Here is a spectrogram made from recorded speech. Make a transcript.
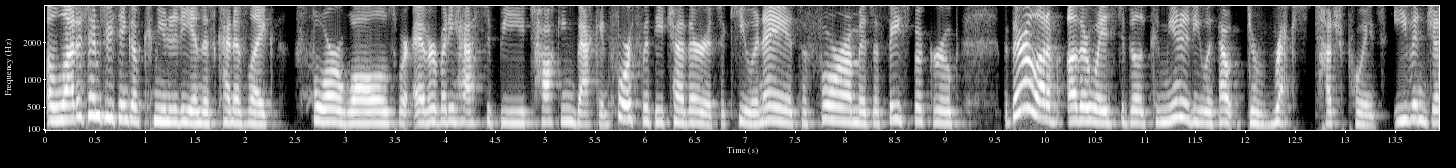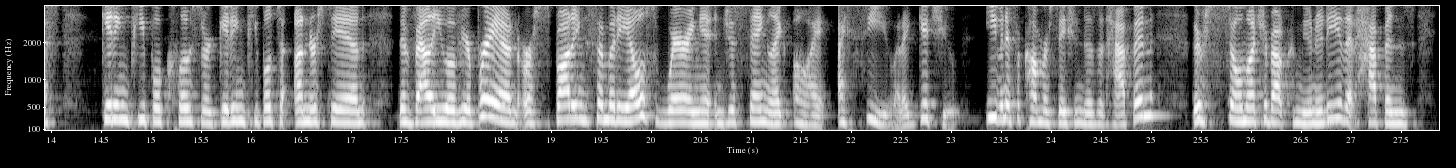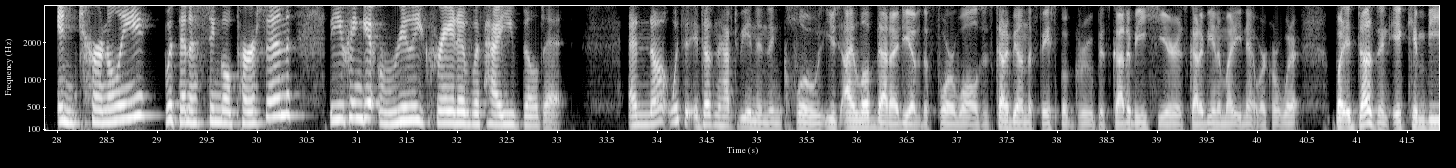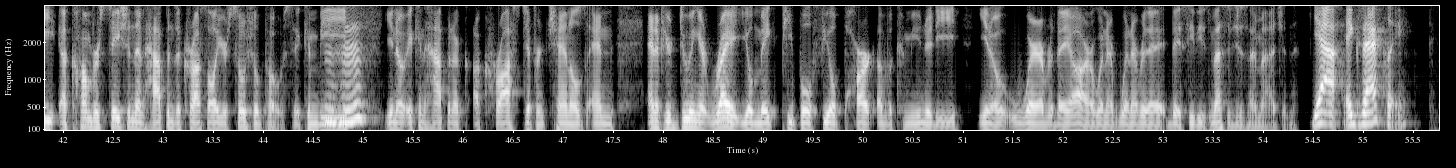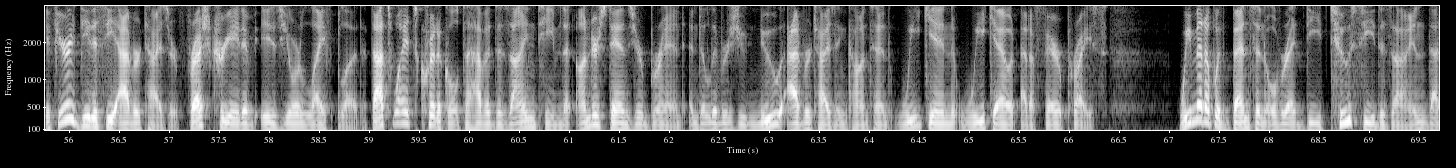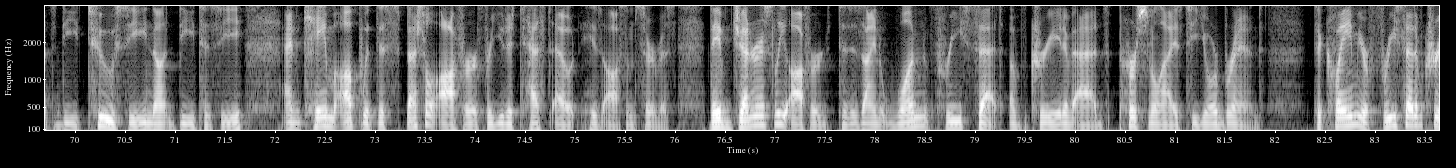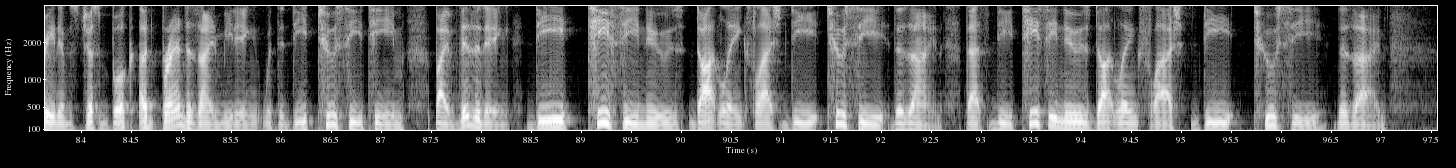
a lot of times we think of community in this kind of like four walls where everybody has to be talking back and forth with each other. It's a q&a it's a forum it's a facebook group. But there are a lot of other ways to build community without direct touch points even just getting people closer getting people to understand the value of your brand or spotting somebody else wearing it and just saying like oh i, I see you and i get you. Even if a conversation doesn't happen there's so much about community that happens internally within a single person that you can get really creative with how you build it. And not with it it doesn't have to be in an enclosed i love that idea of the four walls. It's got to be on the facebook group it's got to be here it's got to be in a mighty network or whatever but it doesn't. It can be a conversation that happens across all your social posts. It can be mm-hmm. you know it can happen ac- across different channels and and if you're doing it right you'll make people feel part of a community you know wherever they are whenever whenever they, they see these messages i imagine. Yeah exactly if you're a D2C advertiser, Fresh Creative is your lifeblood. That's why it's critical to have a design team that understands your brand and delivers you new advertising content week in, week out at a fair price. We met up with Benson over at D2C Design, that's D2C, not D2C, and came up with this special offer for you to test out his awesome service. They've generously offered to design one free set of creative ads personalized to your brand. To claim your free set of creatives, just book a brand design meeting with the D2C team by visiting dtcnews.link slash D2C design. That's dtcnews.link slash D2C design.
